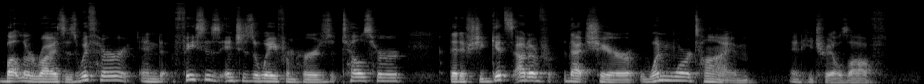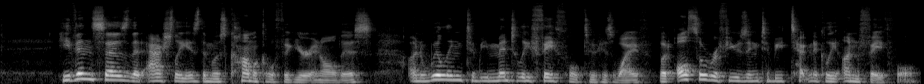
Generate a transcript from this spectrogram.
Butler rises with her and faces inches away from hers, tells her that if she gets out of that chair one more time, and he trails off. He then says that Ashley is the most comical figure in all this, unwilling to be mentally faithful to his wife, but also refusing to be technically unfaithful.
